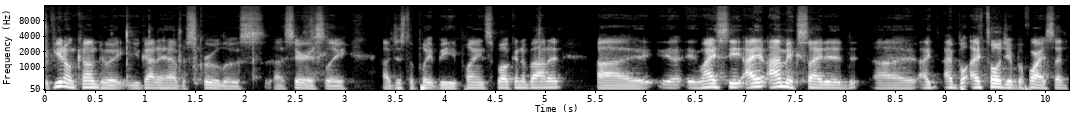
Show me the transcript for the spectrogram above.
if you don't come to it, you got to have a screw loose. Uh, seriously, uh, just to play, be plain spoken about it. Uh, when I see, I, I'm excited. Uh, I, I I told you before. I said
